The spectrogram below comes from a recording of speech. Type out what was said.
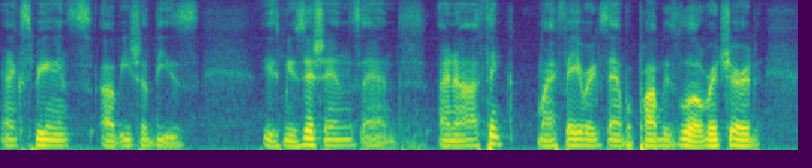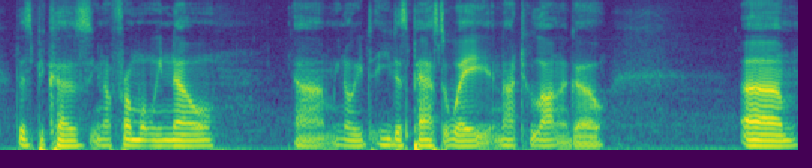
and experience of each of these these musicians. And I know I think my favorite example probably is Little Richard, just because you know from what we know, um, you know, he, he just passed away not too long ago. Um,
